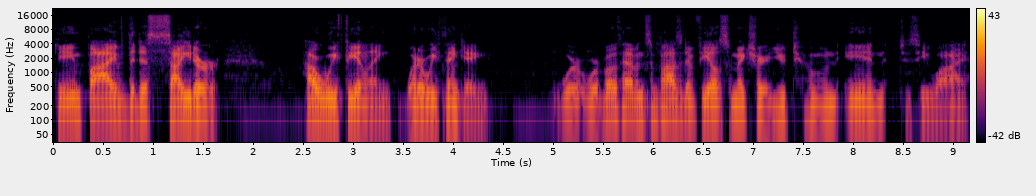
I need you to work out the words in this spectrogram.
game five, the decider. How are we feeling? What are we thinking? We're, we're both having some positive feels, so make sure you tune in to see why.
